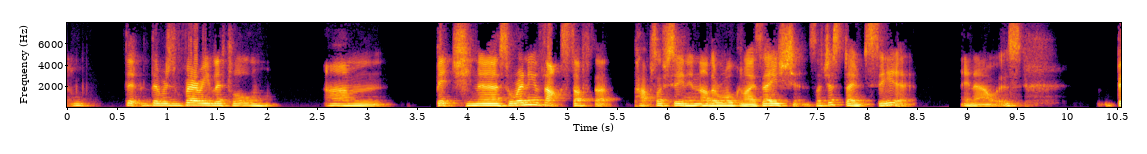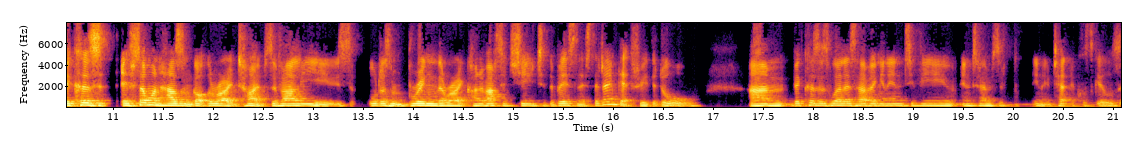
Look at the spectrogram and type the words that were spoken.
um, that there is very little um, bitchiness or any of that stuff that perhaps I've seen in other organizations. I just don't see it in ours. Because if someone hasn't got the right types of values or doesn't bring the right kind of attitude to the business, they don't get through the door. Um, because as well as having an interview in terms of you know technical skills,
